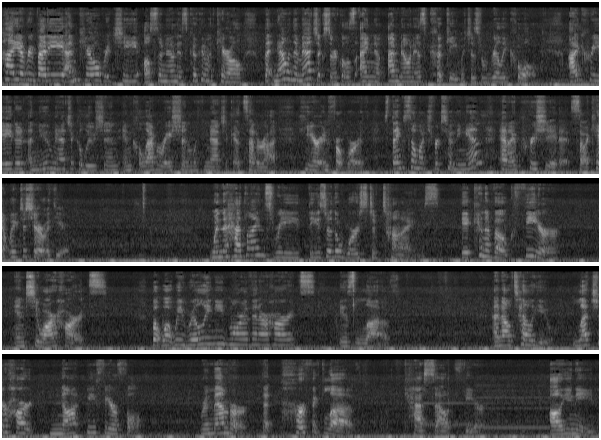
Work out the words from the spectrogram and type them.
Hi everybody, I'm Carol Ritchie, also known as Cooking with Carol, but now in the magic circles I know, I'm known as Cookie, which is really cool. I created a new magic illusion in collaboration with Magic Etc. here in Fort Worth. Thanks so much for tuning in and I appreciate it, so I can't wait to share it with you. When the headlines read, these are the worst of times, it can evoke fear into our hearts. But what we really need more of in our hearts is love. And I'll tell you, let your heart not be fearful. Remember that perfect love casts out fear. All you need.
